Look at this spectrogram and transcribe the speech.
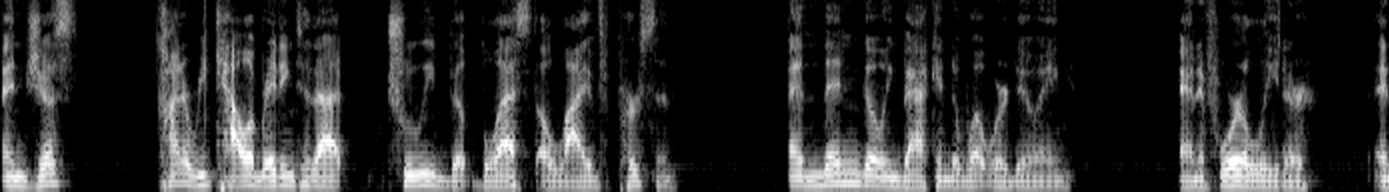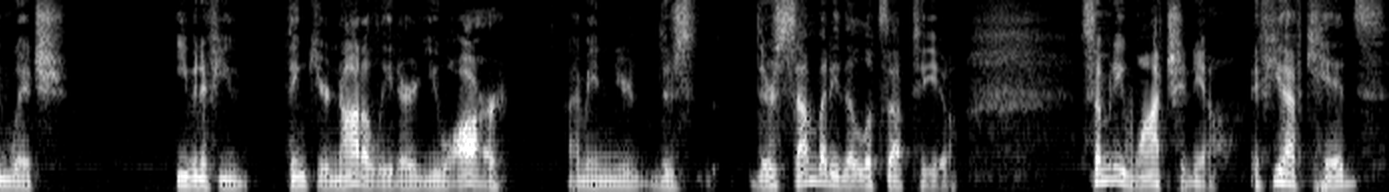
and just kind of recalibrating to that truly blessed alive person and then going back into what we're doing and if we're a leader in which even if you think you're not a leader you are i mean there's there's somebody that looks up to you, somebody watching you. If you have kids,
